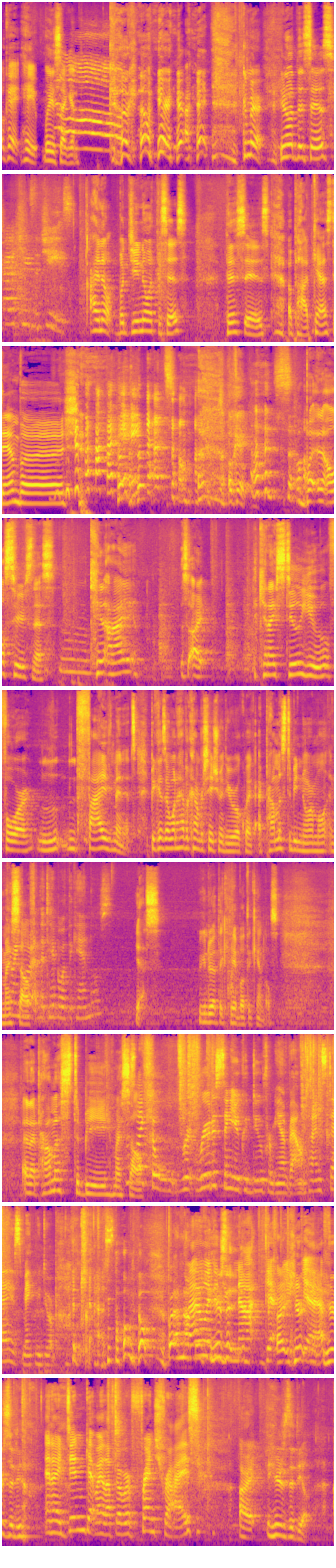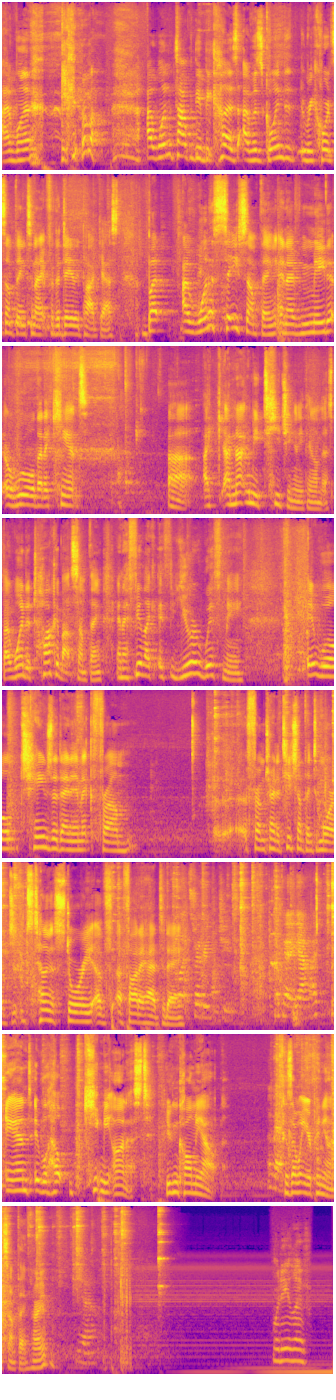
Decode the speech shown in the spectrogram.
Okay, hey, wait a second. Come here, all right? Come here. You know what this is? gotta choose the cheese. I know, but do you know what this is? This is a podcast ambush. I hate that so much. okay, So but in all seriousness, mm. can I? Sorry, can I steal you for l- five minutes because I want to have a conversation with you real quick. I promise to be normal and myself. Can we do myself. it at the table with the candles? Yes, we can do it at the table with the candles. And I promise to be myself. It's myself. like the r- rudest thing you could do for me on Valentine's Day is make me do a podcast. oh no, but I'm not. Not only did you the, not get right, here, gift. here's the deal. and I didn't get my leftover French fries. All right, here's the deal. I want come on. I want to talk with you because I was going to record something tonight for the daily podcast, but I want to say something, and I've made it a rule that I can't. Uh, I, I'm not going to be teaching anything on this, but I wanted to talk about something, and I feel like if you're with me, it will change the dynamic from uh, from trying to teach something to more of just telling a story of a thought I had today Let's cheese. Okay, yeah. and it will help keep me honest. You can call me out okay. because I want your opinion on something, all right? yeah. Where do you live?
